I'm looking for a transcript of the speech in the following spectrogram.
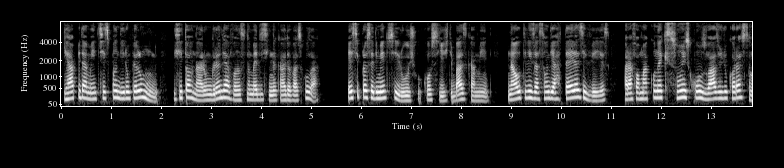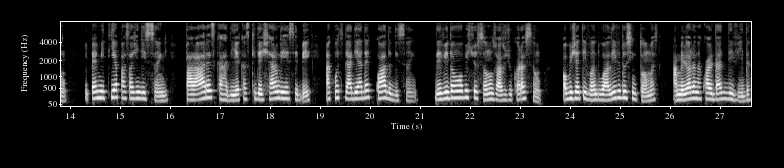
que rapidamente se expandiram pelo mundo e se tornaram um grande avanço na medicina cardiovascular. Esse procedimento cirúrgico consiste basicamente na utilização de artérias e veias para formar conexões com os vasos do coração e permitir a passagem de sangue para áreas cardíacas que deixaram de receber a quantidade adequada de sangue, devido a uma obstrução nos vasos do coração, objetivando o alívio dos sintomas, a melhora na qualidade de vida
